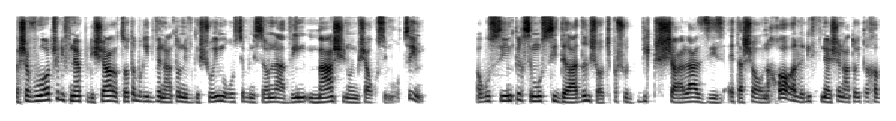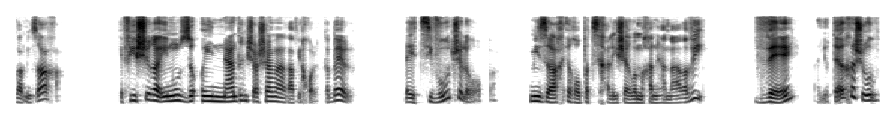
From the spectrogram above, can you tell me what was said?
בשבועות שלפני הפלישה ארצות הברית ונאט"ו נפגשו עם רוסיה בניסיון להבין מה השינויים שהרוסים רוצים. הרוסים פרסמו סדרת דרישות שפשוט ביקשה להזיז את השעון אחורה ללפני שנאט"ו התרחבה מזרחה. כפי שראינו זו אינה דרישה שהמערב יכול לקבל. ליציבות של אירופה, מזרח אירופה צריכה להישאר במחנה המערבי. והיותר חשוב,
